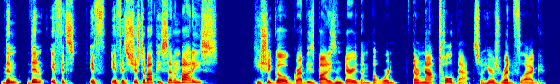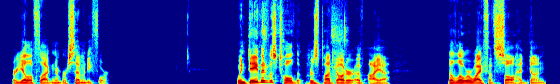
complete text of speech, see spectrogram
then then if it's if if it's just about these seven bodies, he should go grab these bodies and bury them. But we're they're not told that. So here's red flag or yellow flag number 74. When David was told that Rizpah, daughter of Aiah, the lower wife of Saul, had done,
